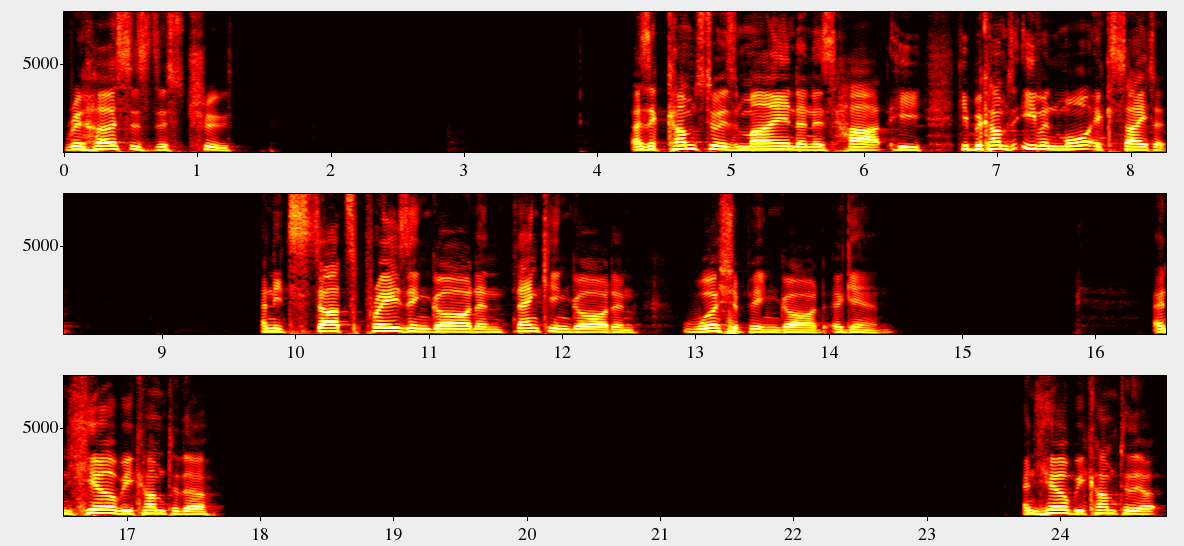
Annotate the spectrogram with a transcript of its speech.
rehearses this truth, as it comes to his mind and his heart, he, he becomes even more excited. And he starts praising God and thanking God and worshiping God again. And here we come to the And here we come to the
